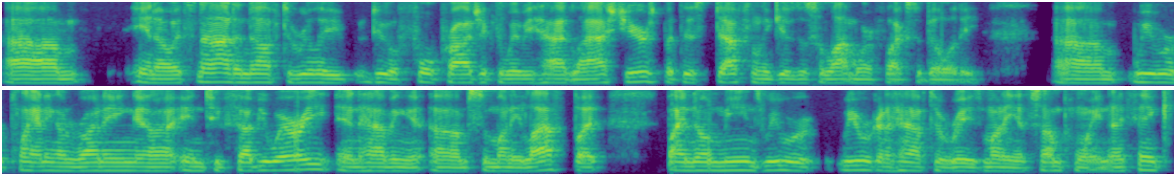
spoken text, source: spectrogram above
Um, you know, it's not enough to really do a full project the way we had last year's, but this definitely gives us a lot more flexibility. Um, we were planning on running uh, into February and having um, some money left, but by no means we were we were going to have to raise money at some point. And I think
